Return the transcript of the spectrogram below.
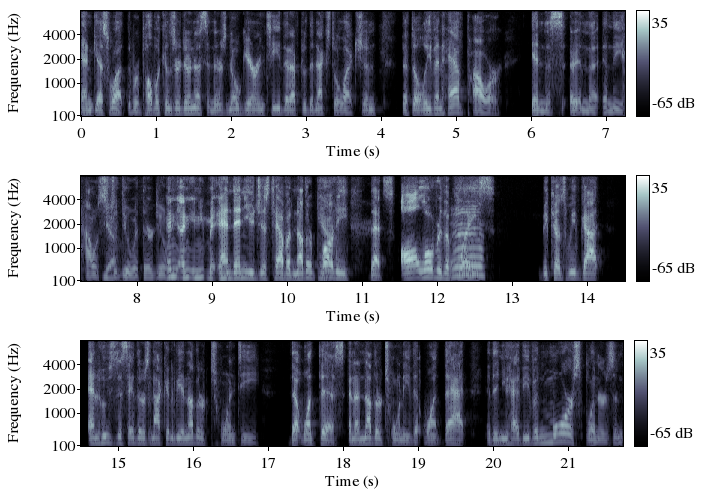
And guess what? The Republicans are doing this, and there's no guarantee that after the next election that they'll even have power in this in the in the House Yeah. to do what they're doing And and, and, and, and then you just have another Yeah. party that's all over the Eh. place because we've got and who's to say there's not going to be another 20 that want this and another 20 that want that and then you have even more splinters in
